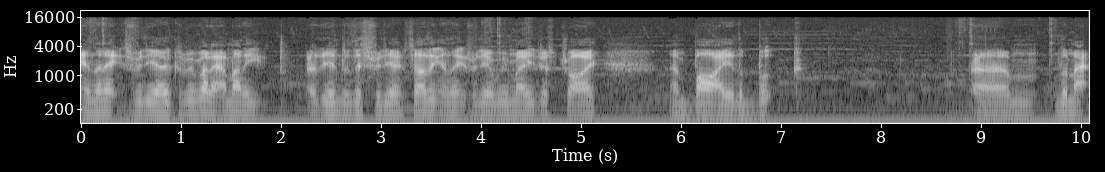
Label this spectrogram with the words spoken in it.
in the next video, because we've run out of money at the end of this video, so I think in the next video we may just try and buy the book, um, the map,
